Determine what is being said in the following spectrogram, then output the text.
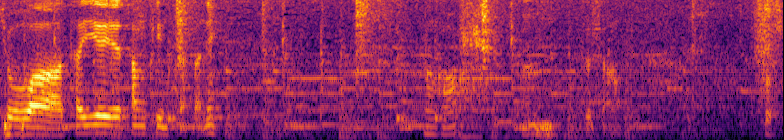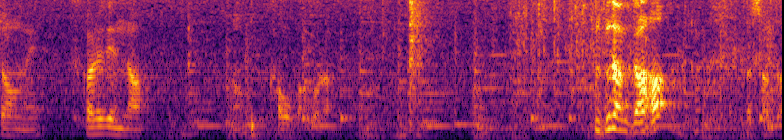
今日はタイヤ屋さんけんちゃんだね。なんか？うん。どうしたの？どうしたおめえ疲れてんな、うん、顔がほら。なんだ？どうしたんだ？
